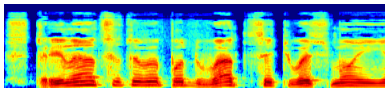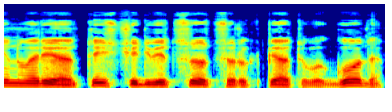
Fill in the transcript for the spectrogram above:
С 13 по 28 января 1945 года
